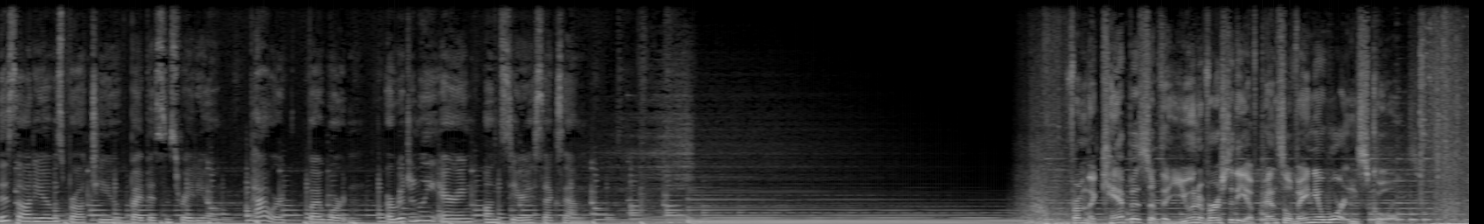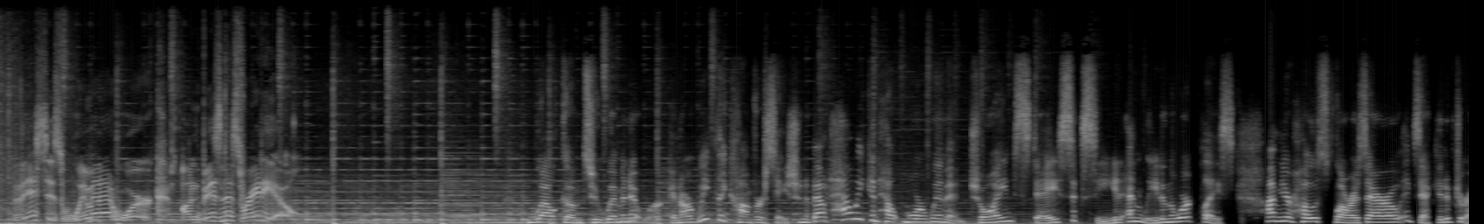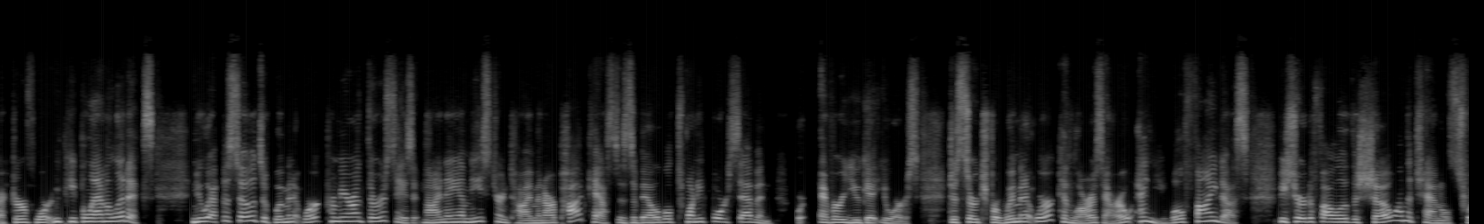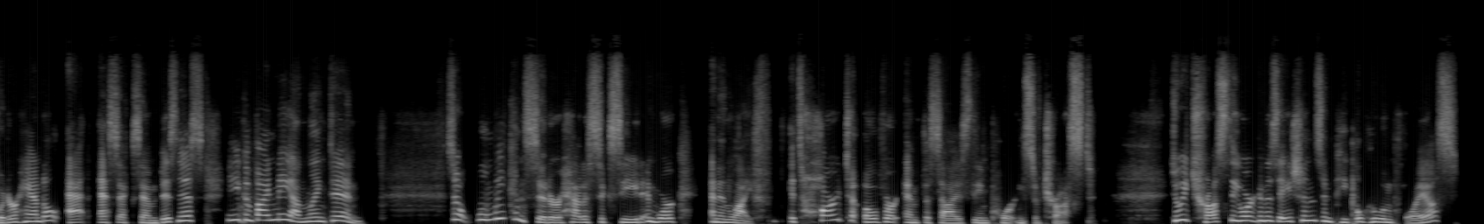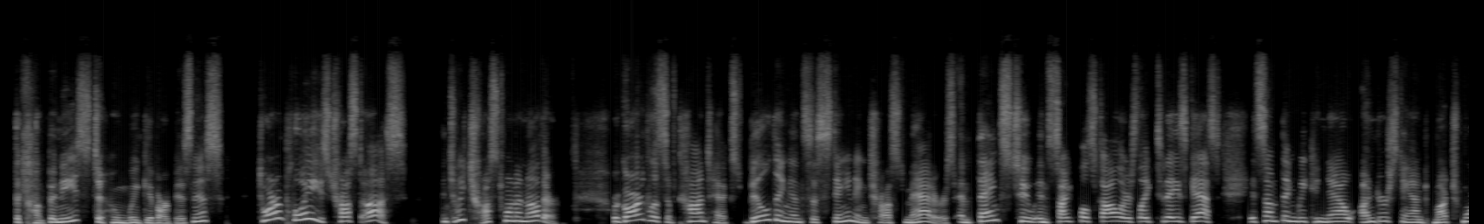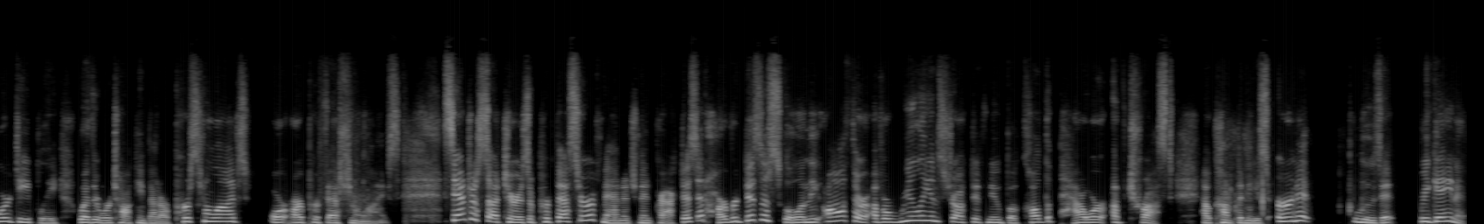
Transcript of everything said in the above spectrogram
This audio was brought to you by Business Radio, powered by Wharton, originally airing on SiriusXM. From the campus of the University of Pennsylvania Wharton School. This is Women at Work on Business Radio. Welcome to Women at Work and our weekly conversation about how we can help more women join, stay, succeed, and lead in the workplace. I'm your host, Laura Zarrow, Executive Director of Wharton People Analytics. New episodes of Women at Work premiere on Thursdays at 9 a.m. Eastern Time, and our podcast is available 24 7 wherever you get yours. Just search for Women at Work and Laura Zarrow, and you will find us. Be sure to follow the show on the channel's Twitter handle at SXM Business, and you can find me on LinkedIn. So, when we consider how to succeed in work and in life, it's hard to overemphasize the importance of trust. Do we trust the organizations and people who employ us, the companies to whom we give our business? Do our employees trust us? And do we trust one another? Regardless of context, building and sustaining trust matters. And thanks to insightful scholars like today's guest, it's something we can now understand much more deeply, whether we're talking about our personal lives or our professional lives. Sandra Sucher is a professor of management practice at Harvard Business School and the author of a really instructive new book called The Power of Trust How Companies Earn It, Lose It, Regain It.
